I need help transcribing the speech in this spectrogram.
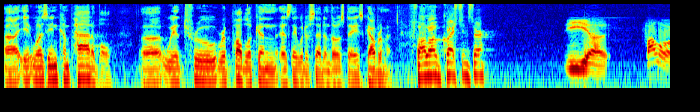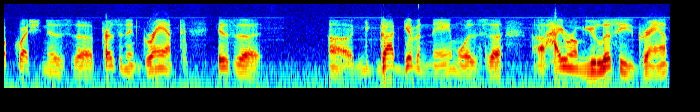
uh, it was incompatible uh, with true Republican, as they would have said in those days, government. Follow-up question, sir? The uh, follow-up question is uh, President Grant, his uh, uh, God-given name was uh, Hiram Ulysses Grant,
